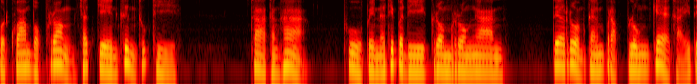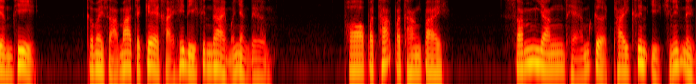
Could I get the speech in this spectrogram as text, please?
กฏความบกพร่องชัดเจนขึ้นทุกที ถ้าทั้งห้าผู้เป็นอธิบดีกรมโรงงาน ได้ร่วมกันปรับปรุงแก้ไขเต็มที่ ก็ไม่สามารถจะแก้ไขให้ดีขึ้นได้เหมือนอย่างเดิม พอปะทะประทังไป ซ้ำยังแถมเกิดภัยขึ้นอีกชนิดหนึ่ง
